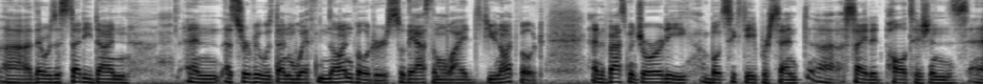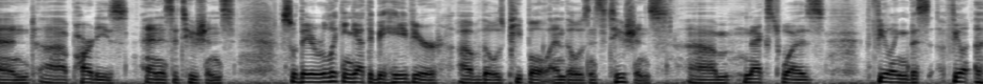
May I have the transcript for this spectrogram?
uh, there was a study done and a survey was done with non-voters. So they asked them, "Why did you not vote?" And the vast majority, about 68%, uh, cited politicians and uh, parties and institutions. So they were looking at the behavior of those people and those institutions. Um, next was feeling this feel a,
